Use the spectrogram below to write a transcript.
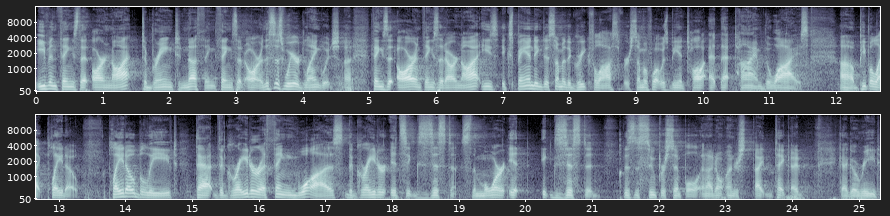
even things that are not, to bring to nothing things that are. This is weird language uh, things that are and things that are not. He's expanding to some of the Greek philosophers, some of what was being taught at that time, the wise. Uh, people like Plato. Plato believed that the greater a thing was, the greater its existence, the more it existed. This is super simple, and I don't understand. I take, I gotta go read.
